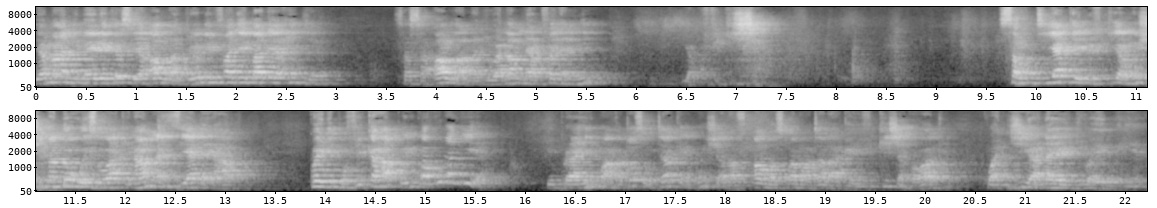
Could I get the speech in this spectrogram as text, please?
jamani, maelekezo ya Allah, ndio mfanye ibada ya hija. Sasa Allah anajua namna ya kufanya nini, ya kufikisha sauti yake imefikia mwisho, na ndio uwezo wake, na hamna ziada ya hapo. Kwa hiyo ilipofika hapo, ilikuwa kuna njia. Ibrahimu akatoa sauti yake ya mwisho, alafu Allah subhanahu wa ta'ala akaifikisha kwa watu kwa njia anayojua yeye mwenyewe.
